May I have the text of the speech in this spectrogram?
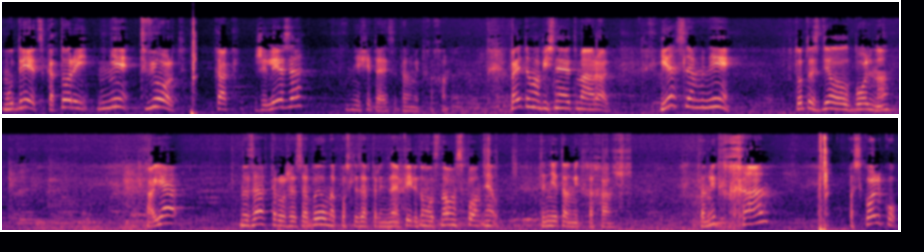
мудрец, который не тверд, как железо, не считается талмит хахам. Поэтому объясняет Маораль. Если мне кто-то сделал больно, а я на завтра уже забыл, на послезавтра, не знаю, передумал, снова вспомнил, это не Талмит Хахам. Талмит Хахам, поскольку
